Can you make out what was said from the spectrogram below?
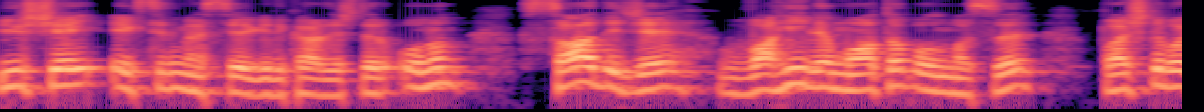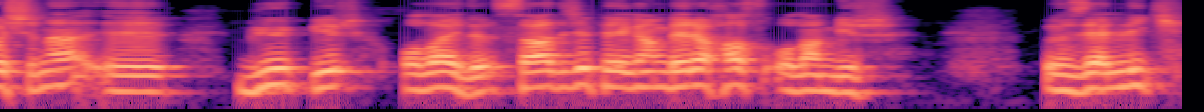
bir şey eksilmez sevgili kardeşler. Onun sadece vahiy ile muhatap olması, başlı başına e, büyük bir olaydır. Sadece peygambere has olan bir özellik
